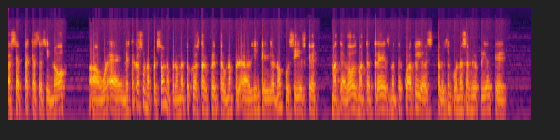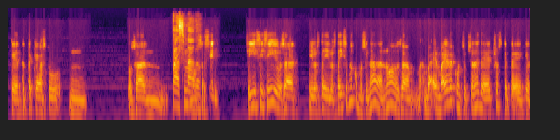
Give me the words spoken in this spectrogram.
acepta que asesinó a una, en este caso una persona, pero me ha tocado estar frente a, una, a alguien que diga, no, pues sí, es que mate a dos, mate a tres, mate a cuatro, y a veces te lo dicen con una sangre fría que, que te, te quedas tú, mm, o sea, pasmado. No sé si, Sí, sí, sí, o sea, y lo, está, y lo está diciendo como si nada, ¿no? O sea, en varias reconstrucciones de hechos que, que,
